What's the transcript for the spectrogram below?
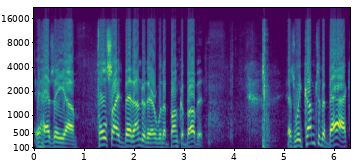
It has a uh, full-size bed under there with a bunk above it. As we come to the back,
